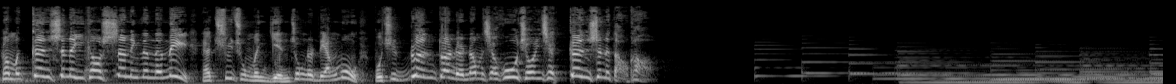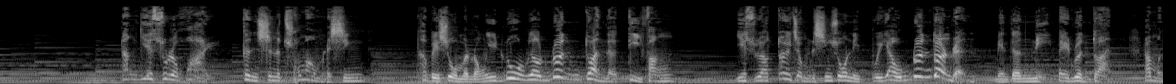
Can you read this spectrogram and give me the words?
让我们更深的依靠圣灵的能力来驱除我们眼中的梁木，不去论断人。让我们先呼求一切更深的祷告，让耶稣的话语更深的充满我们的心。特别是我们容易落入到论断的地方，耶稣要对着我们的心说：“你不要论断人，免得你被论断。”让我们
